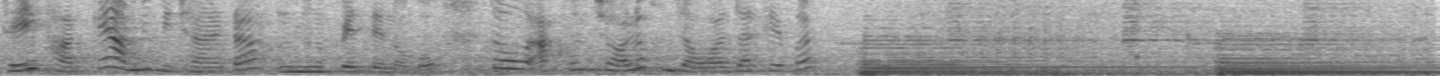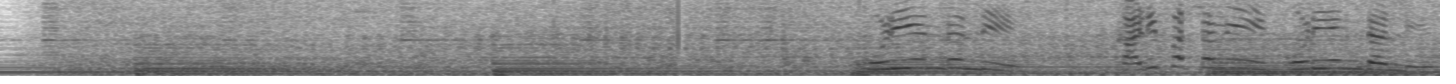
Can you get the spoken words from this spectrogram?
সেই ফাঁকে আমি বিছানাটা পেতে নেব। তো এখন চলো, যাওয়া যাক এবার। লিভ কারি পাতা নেই কোরিয়েন্ডার লিভ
